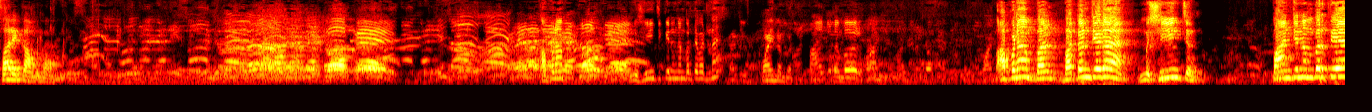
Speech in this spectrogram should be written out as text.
ਸਾਰੇ ਕੰਮ ਕਰਾਂਗੇ ਆਪਣਾ ਮਸ਼ੀਨ ਚ ਕਿੰਨੇ ਨੰਬਰ ਤੇ ਬਟਨਾ ਹੈ? ਆਪਣਾ ਬ- ਬਟਨ ਜਿਹੜਾ ਹੈ ਮਸ਼ੀਨ 'ਚ। 5 ਨੰਬਰ ਤੇ ਹੈ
